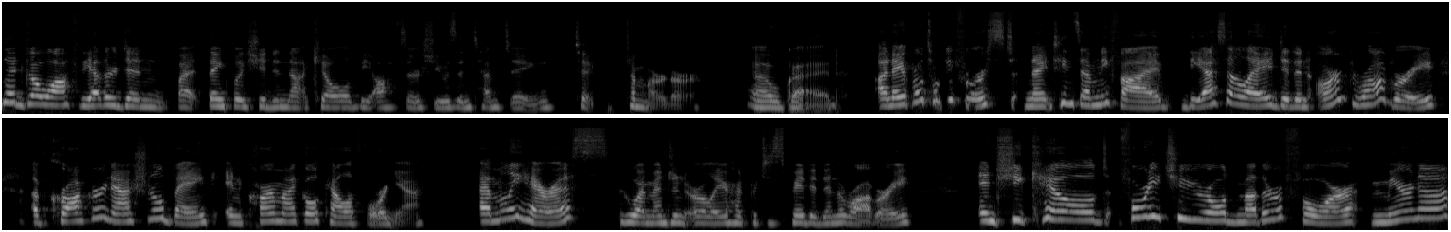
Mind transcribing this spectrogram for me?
did go off, the other didn't, but thankfully she did not kill the officer she was attempting to to murder. Oh, good. On April 21st, 1975, the SLA did an armed robbery of Crocker National Bank in Carmichael, California. Emily Harris, who I mentioned earlier, had participated in the robbery, and she killed 42 year old mother of four, Myrna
